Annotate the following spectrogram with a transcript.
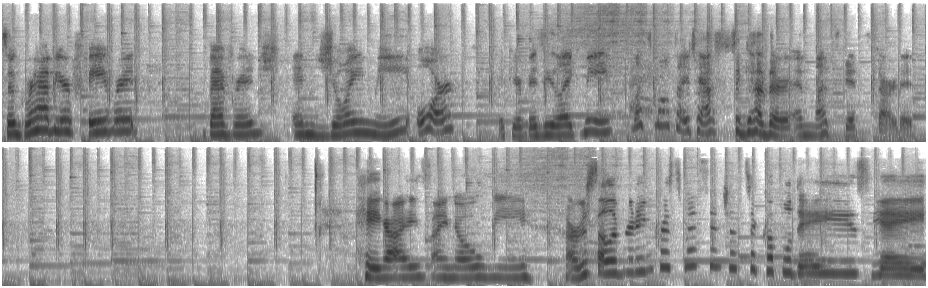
So grab your favorite beverage and join me, or if you're busy like me, let's multitask together and let's get started. Hey guys, I know we are celebrating Christmas in just a couple days. Yay.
